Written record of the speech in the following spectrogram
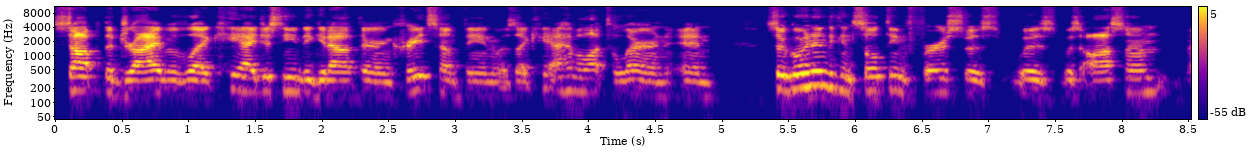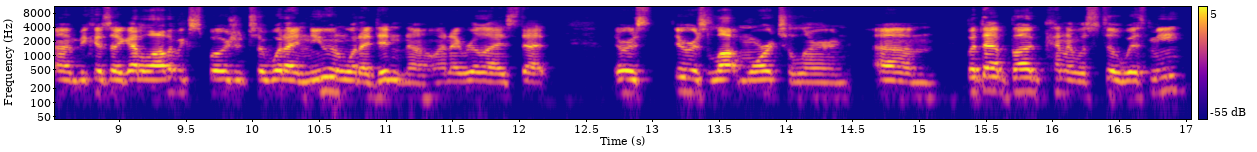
stopped the drive of like, hey, I just need to get out there and create something. It was like, hey, I have a lot to learn. And so going into consulting first was was was awesome um, because I got a lot of exposure to what I knew and what I didn't know, and I realized that there was there was a lot more to learn. Um, but that bug kind of was still with me,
